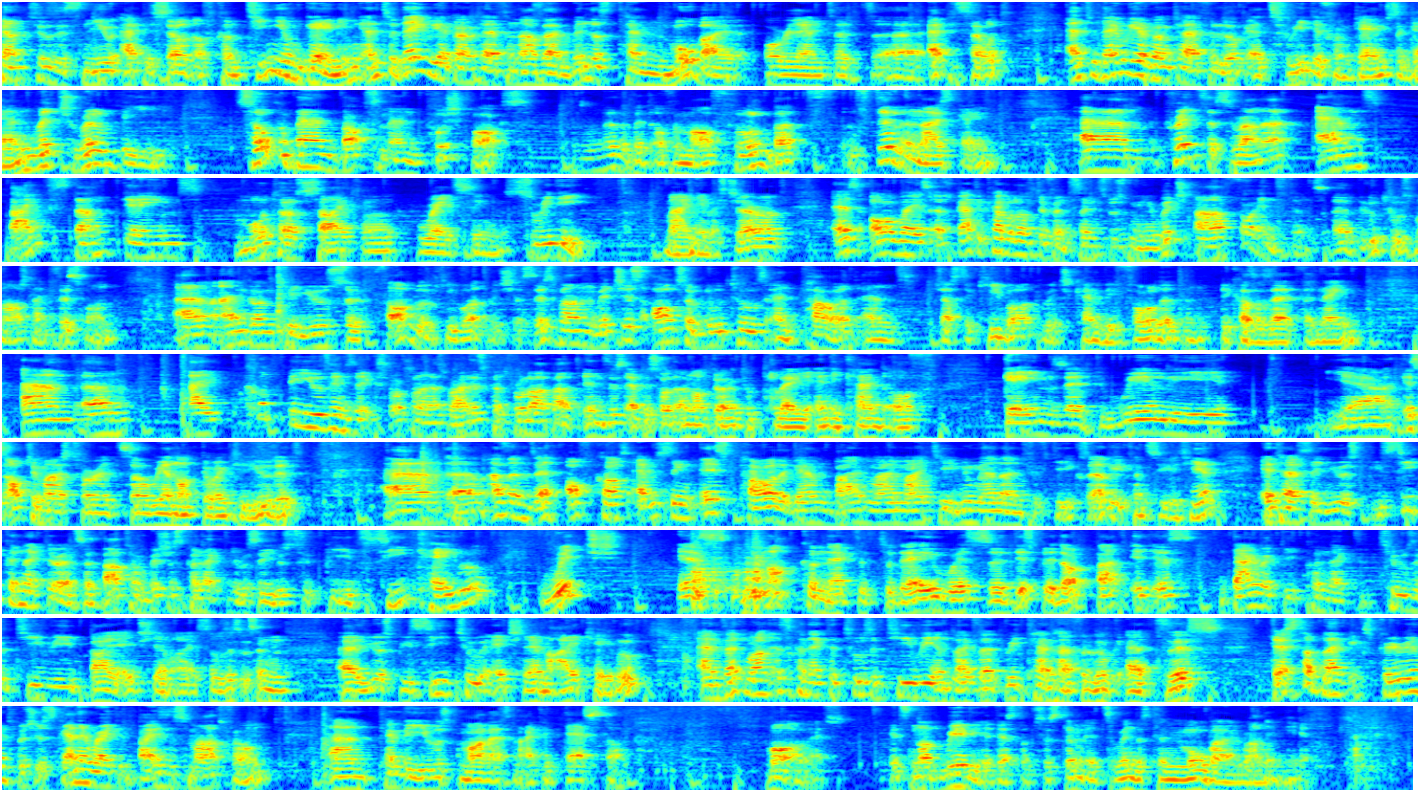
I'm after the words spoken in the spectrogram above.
welcome to this new episode of Continuum Gaming and today we are going to have another Windows 10 mobile oriented uh, episode. And today we are going to have a look at three different games again which will be Sokoban Boxman Pushbox, a little bit of a mouthful but still a nice game, um, Princess Runner and Bike Stunt Games Motorcycle Racing 3D. My name is Gerald as always, I've got a couple of different things with me, which are, for instance, a Bluetooth mouse like this one. Um, I'm going to use the foldable keyboard, which is this one, which is also Bluetooth and powered, and just a keyboard, which can be folded, and because of that, the name. And um, I could be using the Xbox One S wireless controller, but in this episode, I'm not going to play any kind of game that really, yeah, is optimized for it, so we are not going to use it. And um, other than that, of course, everything is powered again by my mighty Lumia 950 XL. You can see it here. It has a USB-C connector at the bottom, which is connected with a USB-C cable, which is not connected today with the display dock, but it is directly connected to the TV by HDMI. So this is an uh, USB-C to HDMI cable, and that one is connected to the TV, and like that we can have a look at this desktop-like experience which is generated by the smartphone and can be used more or less like a desktop. More or less. It's not really a desktop system, it's Windows 10 Mobile running here.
